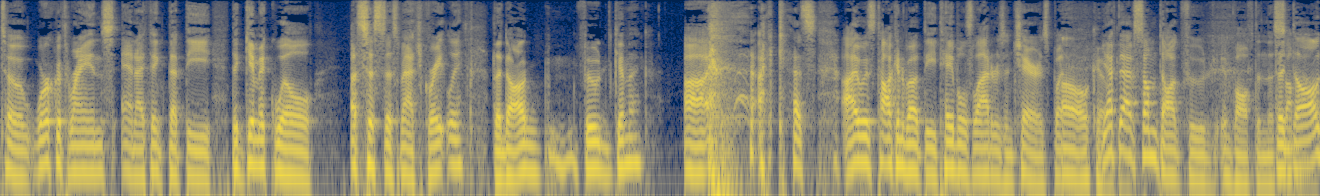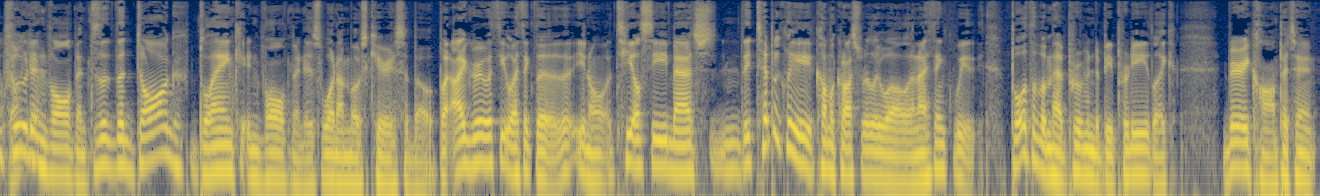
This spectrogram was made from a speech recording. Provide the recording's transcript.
to work with Reigns, and I think that the the gimmick will assist this match greatly. The dog food gimmick. Uh, I guess I was talking about the tables, ladders, and chairs, but Oh, okay, you have okay. to have some dog food involved in this. The dog food involvement, the, the dog blank involvement is what I'm most curious about. But I agree with you. I think the, the you know TLC match they typically come across really well, and I think we both of them have proven to be pretty like very competent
